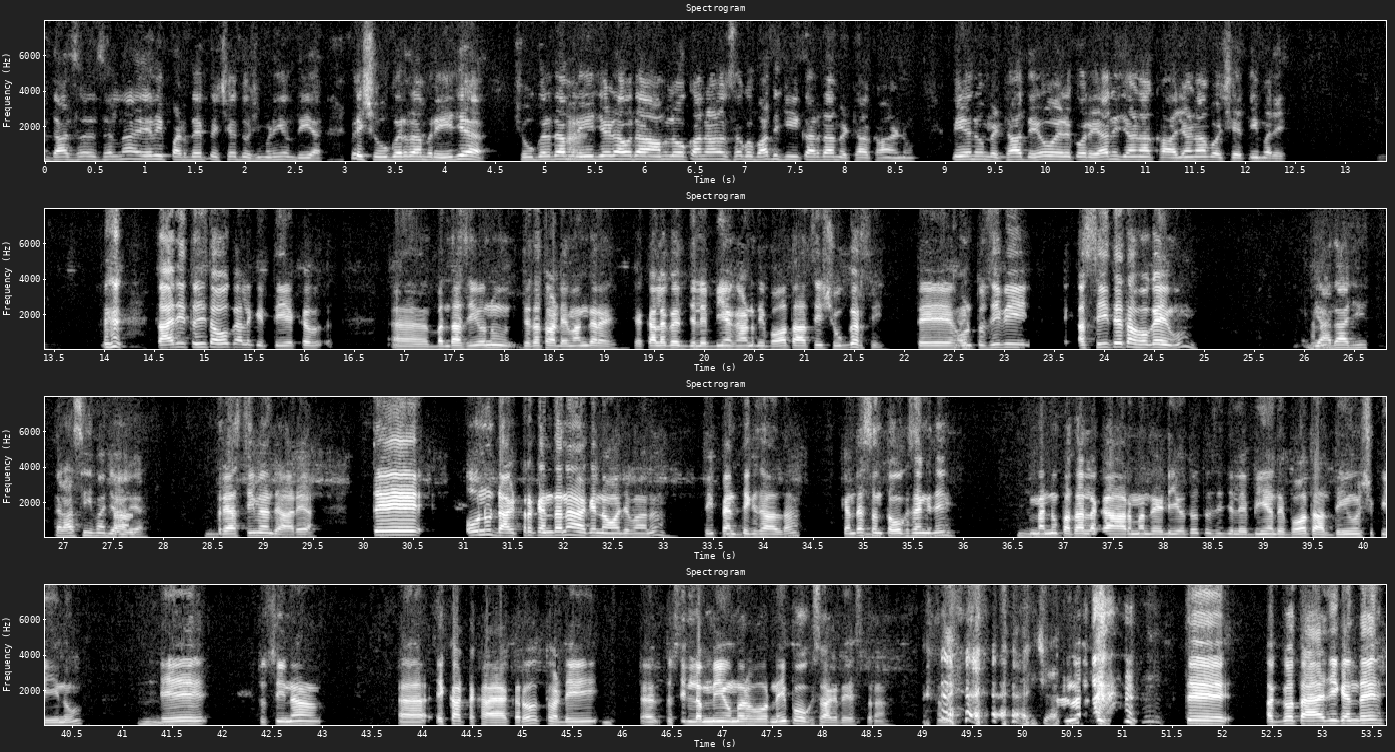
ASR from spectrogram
10 ਅਸਲ ਨਾ ਇਹ ਵੀ ਪਰਦੇ ਪਿੱਛੇ ਦੁਸ਼ਮਣੀ ਹੁੰਦੀ ਆ। ਵੀ ਸ਼ੂਗਰ ਦਾ ਮਰੀਜ਼ ਆ। ਸ਼ੂਗਰ ਦਾ ਮਰੀਜ਼ ਜਿਹੜਾ ਉਹਦਾ ਆਮ ਲੋਕਾਂ ਨਾਲੋਂ ਸਗੋਂ ਵੱਧ ਜੀ ਕਰਦਾ ਮਿੱਠਾ ਖਾਣ ਨੂੰ। ਵੀ ਇਹਨੂੰ ਮਿੱਠਾ ਦਿਓ ਇਹਦੇ ਕੋ ਰਿਆ ਨਹੀਂ ਜਾਣਾ ਖਾ ਜਾਣਾ ਉਹ ਛੇਤੀ ਮਰੇ। ਤਾਂ ਜੀ ਤੁਸੀਂ ਤਾਂ ਉਹ ਗੱਲ ਕੀਤੀ ਇੱਕ ਬੰਦਾ ਸੀ ਉਹਨੂੰ ਜਿੱਦਾਂ ਤੁਹਾਡੇ ਵਾਂਗਰ ਕਿ ਕੱਲ ਕੋਈ ਜਲੇਬੀਆਂ ਖਾਣ ਦੀ ਬਹੁਤ ਆਸ ਸੀ ਸ਼ੂਗਰ ਸੀ। ਤੇ ਹੁਣ ਤੁਸੀਂ ਵੀ 80 ਤੇ ਤਾਂ ਹੋ ਗਏ ਹੋ। ਜ਼ਿਆਦਾ ਜੀ 83 ਮੈਂ ਜਾ। ਰਿਹਾ। 83 ਮੈਂ ਜਾ ਰਿਹਾ। ਤੇ ਉਹਨੂੰ ਡਾਕਟਰ ਕਹਿੰਦਾ ਨਾ ਆ ਕੇ ਨੌਜਵਾਨ ਸੀ 35 ਕੁ ਸਾਲ ਦਾ ਕਹਿੰਦਾ ਸੰਤੋਖ ਸਿੰਘ ਜੀ ਮੈਨੂੰ ਪਤਾ ਲੱਗਾ ਹਾਰਮਨ ਰੇਡੀਓ ਤੋਂ ਤੁਸੀਂ ਜਲੇਬੀਆਂ ਦੇ ਬਹੁਤ ਆਦੀ ਹੋ ਸ਼ੌਕੀਨ ਹੋ। ਇਹ ਤੁਸੀਂ ਨਾ ਇਹ ਘੱਟ ਖਾਇਆ ਕਰੋ ਤੁਹਾਡੀ ਤੁਸੀਂ ਲੰਮੀ ਉਮਰ ਹੋਰ ਨਹੀਂ ਭੋਗ ਸਕਦੇ ਇਸ ਤਰ੍ਹਾਂ। ਤੇ ਅੱਗੋਂ ਤਾਇਆ ਜੀ ਕਹਿੰਦੇ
